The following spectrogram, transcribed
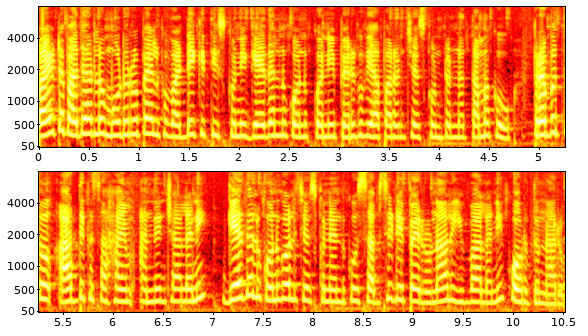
బయట బజార్లో మూడు రూపాయలకు వడ్డీకి తీసుకుని గేదెలను కొనుక్కొని పెరుగు వ్యాపారం చేసుకుంటున్న తమకు ప్రభుత్వం ఆర్థిక సహాయం అందించాలని గేదెలు కొనుగోలు చేసుకునేందుకు సబ్సిడీపై రుణాలు ఇవ్వాలని కోరుతున్నారు.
